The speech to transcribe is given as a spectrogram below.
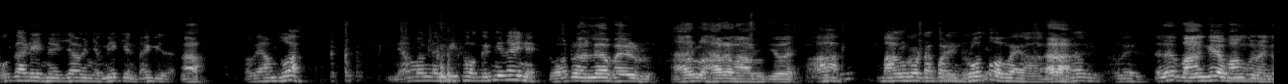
વગાડી ને જાવ ને મેકીને ભાગી જાય. હા. હવે આમ જો મહેમાનને મીઠો ગમી જાય ને. તો તો એટલે ભાઈ હારું હારું કહેવાય. હા રોતો હોય હવે અરે બાંગે બાંગો પણ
